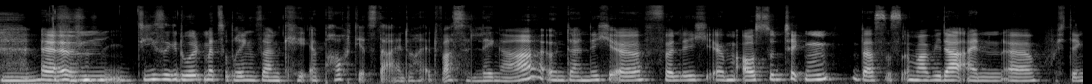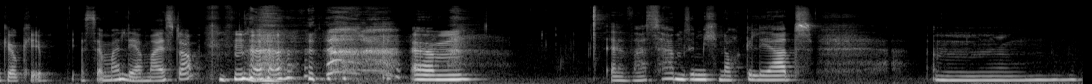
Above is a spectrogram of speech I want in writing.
mhm. ähm, diese Geduld mitzubringen, sagen, okay, er braucht jetzt da einfach etwas länger und dann nicht äh, völlig ähm, auszuticken. Das ist immer wieder ein, äh, wo ich denke, okay, er ist ja mein Lehrmeister. ähm, äh, was haben Sie mich noch gelehrt? Ähm,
